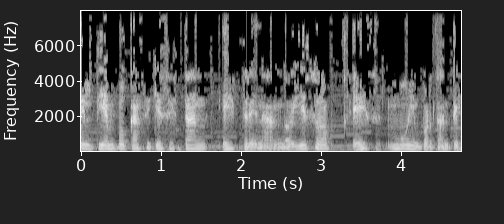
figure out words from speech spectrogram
el tiempo casi que se están estrenando y eso es muy importante.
